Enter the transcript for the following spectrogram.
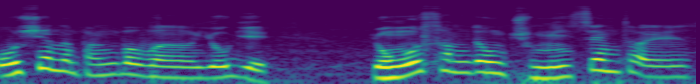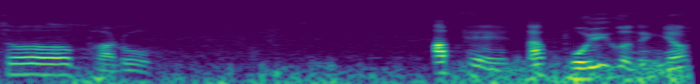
오시는 방법은 여기 용호 3동 주민센터에서 바로 앞에 딱 보이거든요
